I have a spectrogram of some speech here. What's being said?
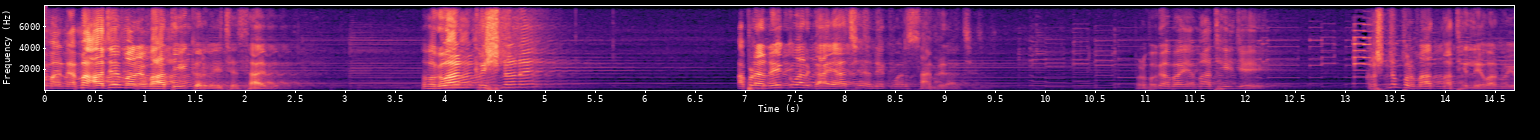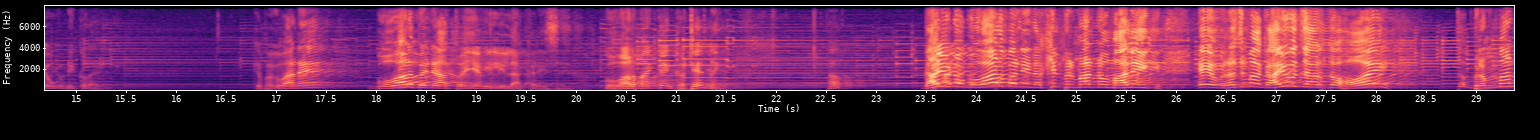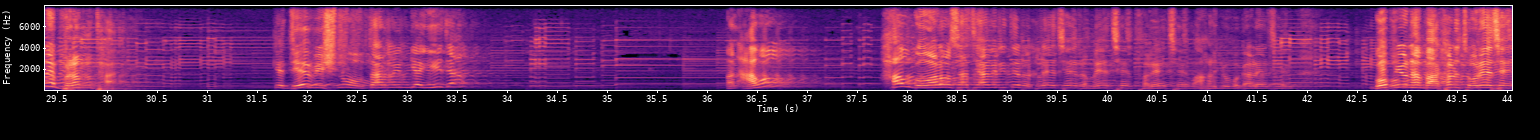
મહત્વ માંડે એમાં આજે મારે વાત એ કરવી છે, સાહેબ. ભગવાન કૃષ્ણને આપણે અનેક વાર ગાયા છે અનેક વાર સાંભળ્યા છે. પણ ભગાભાઈ, એમાંથી જે કૃષ્ણ પરમાત્માથી લેવાનું એવું નીકળે કે ભગવાને ગોવાળ બન્યા તો એવી લીલા કરી છે. ગોવાળમાં કઈ ઘટે નહીં? ગાયોનો ગોવાળ બની, અખિલ બ્રહ્માંડનો માલિક, એ વ્રજમાં ગાયું ચારતો હોય તો બ્રહ્માને ભ્રમ થાય કે જે વિષ્ણુ અવતાર લઈને ગયા, ઈ જા. અને આવો. હાવ ગોવાળો સાથે આવી રીતે રખડે છે, રમે છે, ફરે છે, વાહણિયું વગાડે છે, ગોપીઓના બાખણ ચોરે છે.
